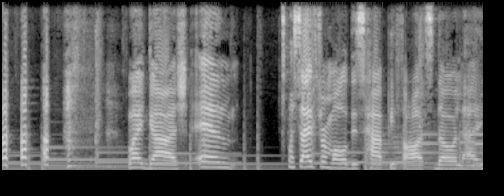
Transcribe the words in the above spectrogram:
my gosh. And aside from all these happy thoughts though, like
